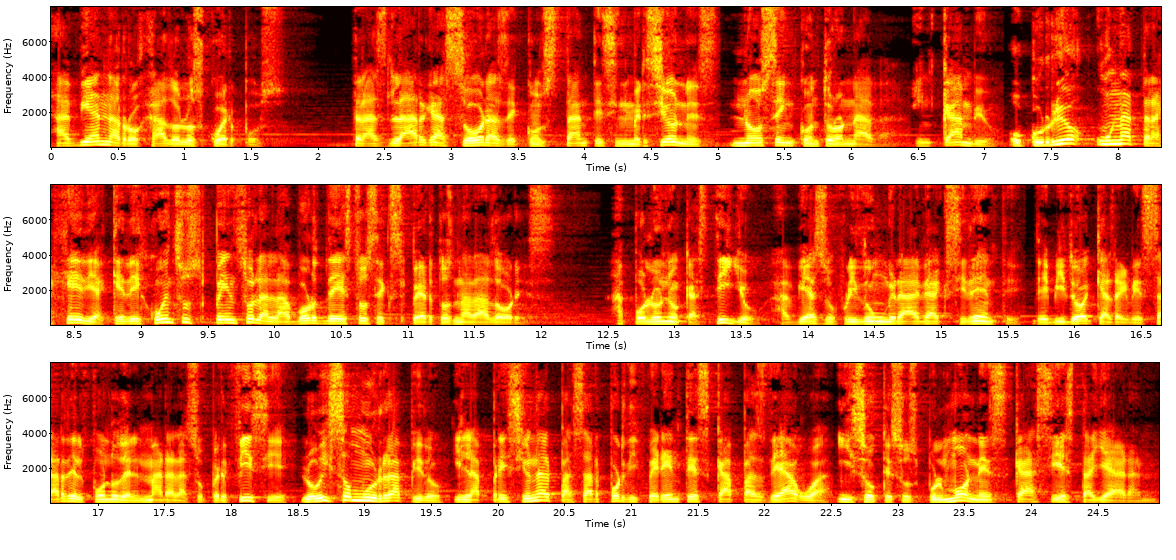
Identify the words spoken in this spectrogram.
habían arrojado los cuerpos. Tras largas horas de constantes inmersiones, no se encontró nada. En cambio, ocurrió una tragedia que dejó en suspenso la labor de estos expertos nadadores. Apolonio Castillo había sufrido un grave accidente debido a que al regresar del fondo del mar a la superficie lo hizo muy rápido y la presión al pasar por diferentes capas de agua hizo que sus pulmones casi estallaran.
